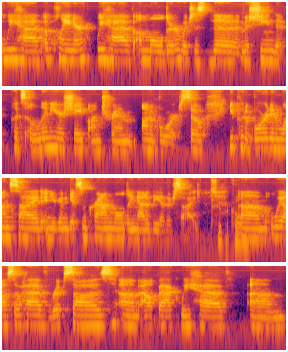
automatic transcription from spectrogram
We have a planer, we have a molder, which is the machine that puts a linear shape on trim on a board. So you put a board in one side and you're going to get some crown molding out of the other side. Super cool. Um, we also have rip saws um, out back. We have um,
